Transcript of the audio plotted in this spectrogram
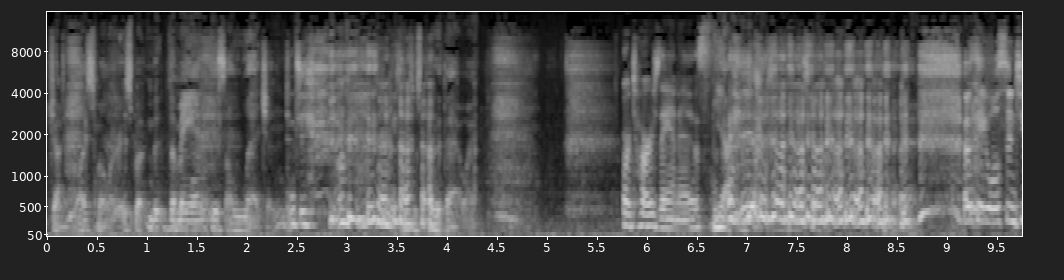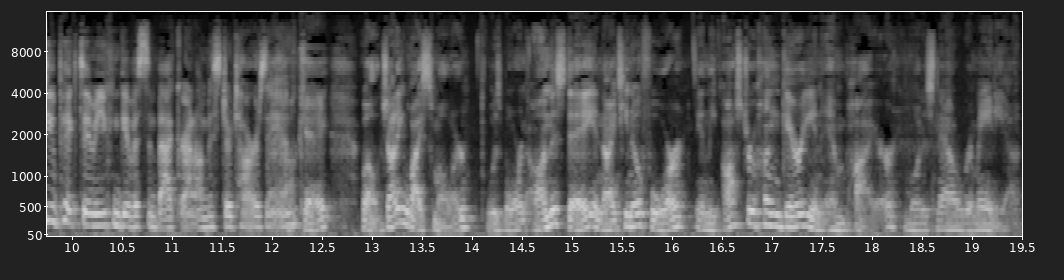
Johnny Weissmuller is. But the man is a legend. Let's just put it that way. or Tarzan is. Yeah. Okay, well, since you picked him, you can give us some background on Mr. Tarzan. Okay. Well, Johnny Weissmuller was born on this day in 1904 in the Austro-Hungarian Empire, what is now Romania,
